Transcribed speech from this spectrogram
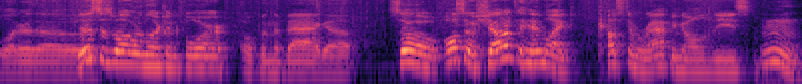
What are those? This is what we're looking for. open the bag up. So also shout out to him like custom wrapping all of these. Mmm.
